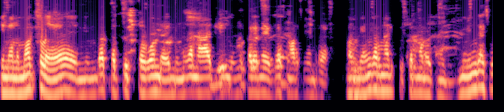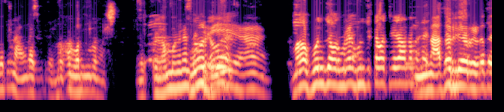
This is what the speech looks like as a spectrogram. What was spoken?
ನನ್ನ ಮಕ್ಳ ನಿಮ್ದ ಕತ್ತಿ ತಗೊಂಡ ನಿಮ್ಗ ನಾಟಿ ನಿಮ್ ಕಡೆನ ಎಗ್ರೆಸ್ ಮಾಡ್ಕೊಂಡ್ರೆ ನಮ್ಗೆ ಹೆಂಗಾರ ಮಾಡಿ ಪಿಕ್ಚರ್ ಮಾಡಕ್ ನೀವ್ ಹಿಂಗ ಹಚ್ಬೇಕು ನಾ ಹಂಗ ಹಚ್ಬೇಕು ನಮ್ಮ ನೋಡ್ರಿ ಮಾ ಹುಂಜ ಅವ್ರ ಮನೆ ಹುಂಜಿಟ್ಟಾವ ಅದರ್ರಿ ಅವ್ರು ಹಿಡದ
